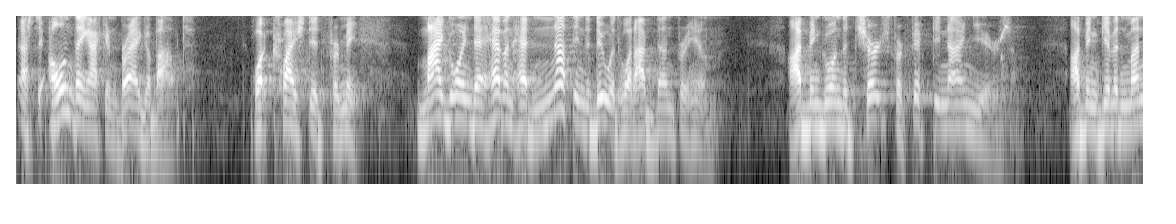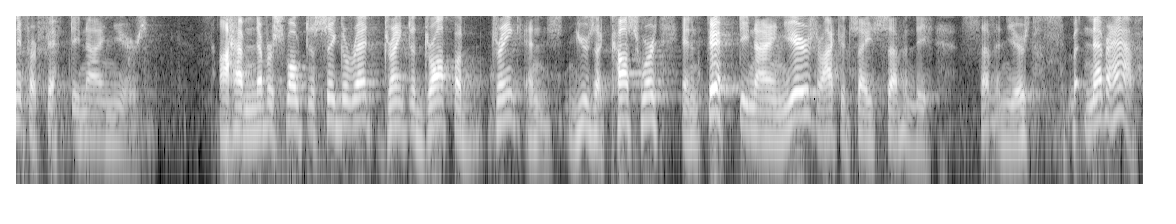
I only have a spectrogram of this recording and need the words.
That's the only thing I can brag about, what Christ did for me. My going to heaven had nothing to do with what I've done for him. I've been going to church for 59 years. I've been given money for 59 years. I have never smoked a cigarette, drank a drop of drink, and used a cuss word in 59 years, or I could say 77 years, but never have.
